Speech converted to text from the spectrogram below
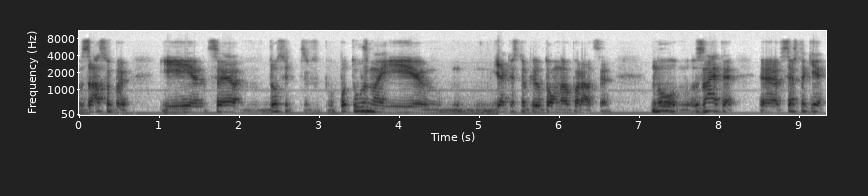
засоби, і це досить потужна і якісно підготовлена операція. Ну, знаєте, все ж таки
